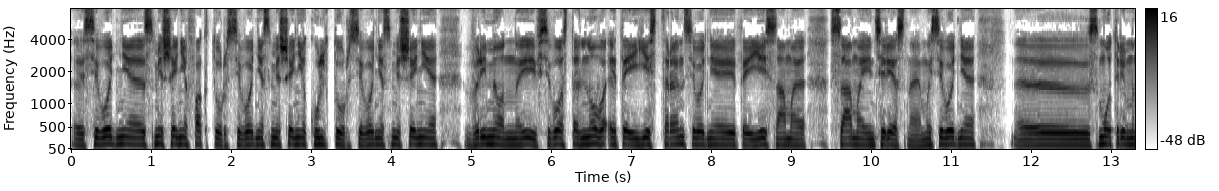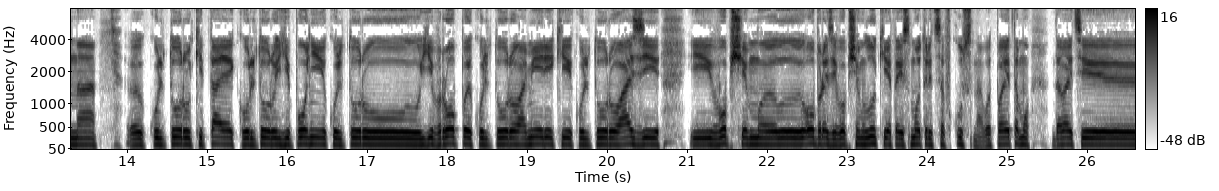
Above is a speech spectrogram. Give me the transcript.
э, сегодня смешение фактур, сегодня смешение культур, сегодня смешение времен и всего остального, это и есть тренд, сегодня это и есть самое, самое интересное. Мы сегодня э, смотрим на э, культуру Китая, культуру Японии, культуру Европы, культуру Америки, культуру Азии, и в общем э, образе, в общем луке это и смотрится вкусно. Вот поэтому давайте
